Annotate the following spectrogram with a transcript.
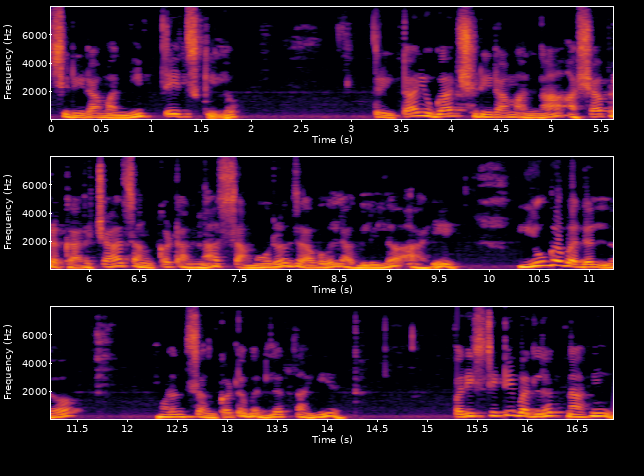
श्रीरामांनी तेच केलं. त्रेतायुगात श्रीरामांना अशा प्रकारच्या संकटांना सामोरं जावं लागलेलं आहे. युग बदललं म्हणून संकट बदलत नाही आहेत परिस्थिती बदलत नाही.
